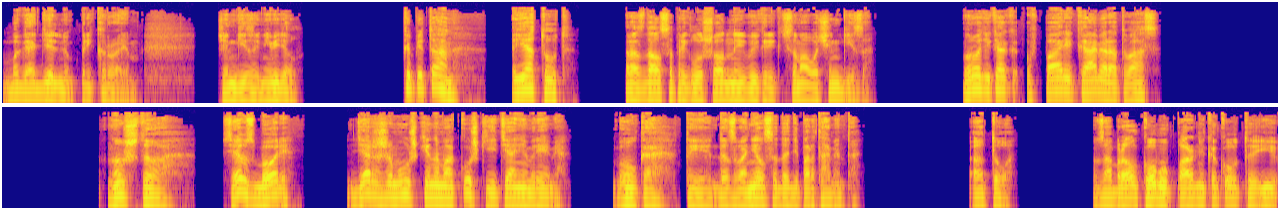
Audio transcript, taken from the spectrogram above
богадельню прикроем. Чингиза не видел? Капитан, я тут. раздался приглушенный выкрик самого Чингиза. «Вроде как в паре камер от вас». «Ну что, все в сборе. Держим ушки на макушке и тянем время. Булка, ты дозвонился до департамента?» «А то. Забрал кому парня какого-то и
